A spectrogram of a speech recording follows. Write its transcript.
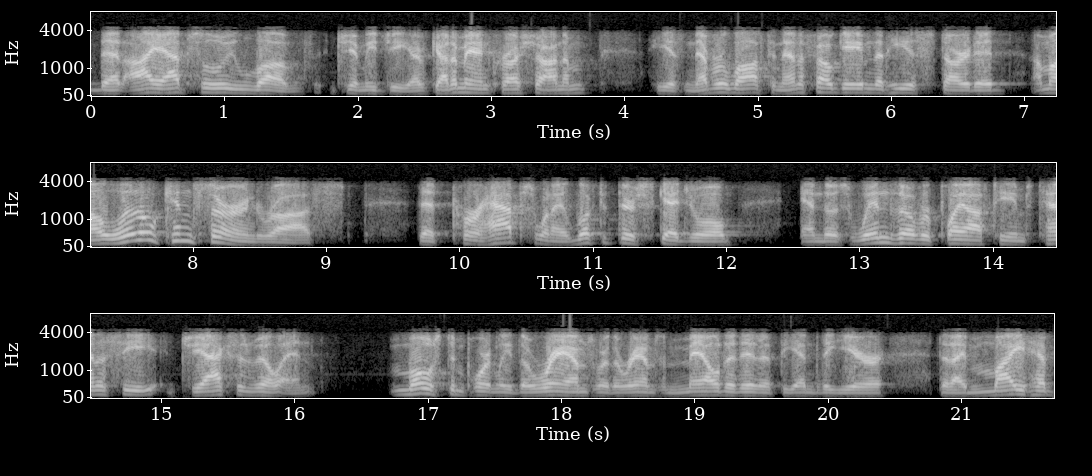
that I absolutely love Jimmy G. I've got a man crush on him. He has never lost an NFL game that he has started. I'm a little concerned, Ross, that perhaps when I looked at their schedule and those wins over playoff teams, Tennessee, Jacksonville, and most importantly, the Rams, where the Rams mailed it in at the end of the year, that I might have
